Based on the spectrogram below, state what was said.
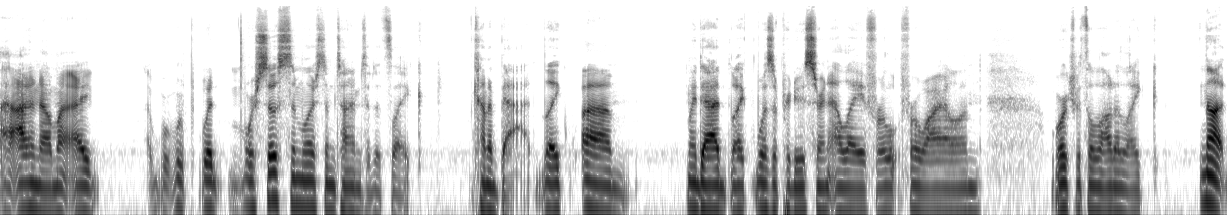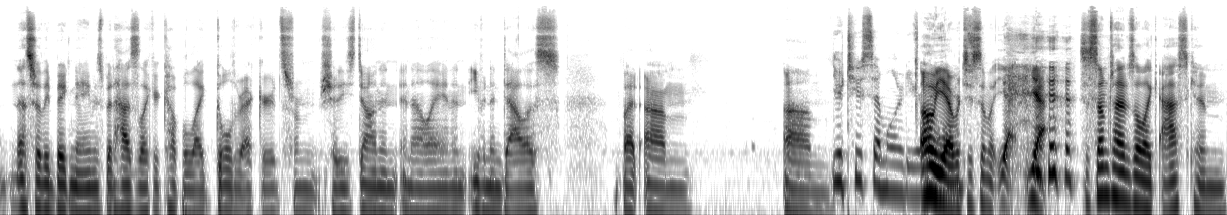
I, I don't know. My I we're, we're we're so similar sometimes that it's like kind of bad. Like um, my dad like was a producer in L.A. for a- for a while and worked with a lot of like not necessarily big names, but has like a couple like gold records from shit he's done in, in L.A. and in, even in Dallas. But um, um, You're too similar to your. oh yeah, we're too similar. Yeah, yeah. So sometimes I'll like ask him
